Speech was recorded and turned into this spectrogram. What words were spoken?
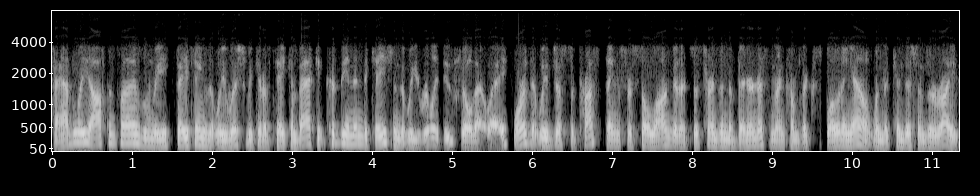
sadly, oftentimes when we say things that we wish we could have taken back, it could be an indication that we really do feel that way or that we've just suppressed things for so long that it just turns into bitterness and then comes exploding out when the conditions are right.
